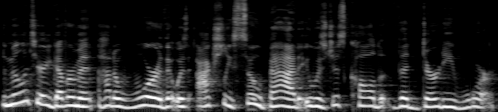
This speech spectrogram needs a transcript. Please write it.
the military government had a war that was actually so bad it was just called the Dirty War.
